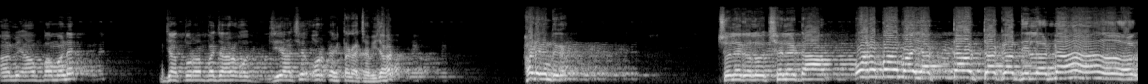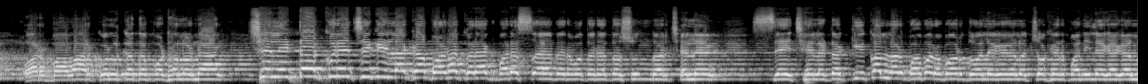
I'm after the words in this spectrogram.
আমি আব্বা মানে যা তোর আব্বা, যার যে আছে, ওর কাছে টাকা চাবি, যা। হাট এখান থেকে। চলে গেল ছেলেটা। ওর বাবা একটাও টাকা দিল না। ওর বাবার কলকাতা পাঠালো না। ছেলেটা করেছে কি লেখাপড়া করে একবারে সাহেবের মতন এত সুন্দর ছেলে। সেই ছেলেটা কি করল? বাবার বর দোয়া লেগে গেল, চোখের পানি লেগে গেল।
